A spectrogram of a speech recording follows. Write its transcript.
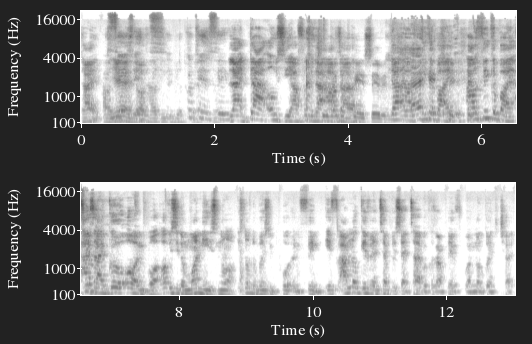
tight? How Yeah. you- How do you get to that? safe. Like that, obviously, I figured that you're out. not As paying I, savings. that I'll think about it. I'll think about it as I go on. But obviously, the money is not. It's not the most important thing. If I'm not giving ten percent time because I'm playing football, I'm not going to church.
